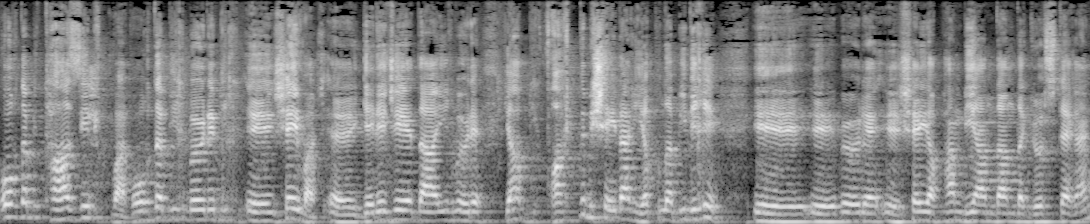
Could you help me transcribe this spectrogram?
Orada bir tazelik var. Orada bir böyle bir e, şey var. E, geleceğe dair böyle ya farklı bir şeyler yapılabilir e, e, böyle e, şey yapan bir yandan da gösteren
